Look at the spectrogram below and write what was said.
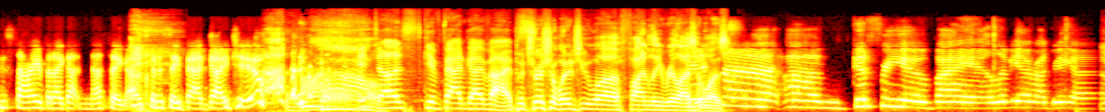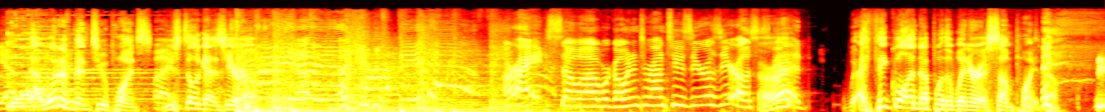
I'm sorry, but I got nothing. I was going to say bad guy too. Wow. It does give bad guy vibes. Patricia, what did you uh, finally realize it was? Uh, um, "Good for You" by Olivia Rodrigo. Yeah. That would have been two points. But- You still got zero. All right, so uh, we're going into round two zero zero. This is All right. good. I think we'll end up with a winner at some point, though.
